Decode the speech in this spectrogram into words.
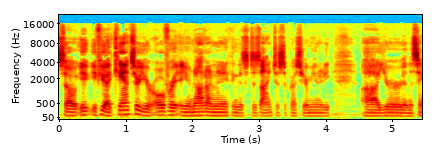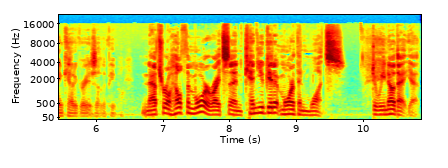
So if you had cancer, you're over it, and you're not on anything that's designed to suppress your immunity, uh, you're in the same category as other people. Natural Health and More writes in, can you get it more than once? Do we know that yet?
